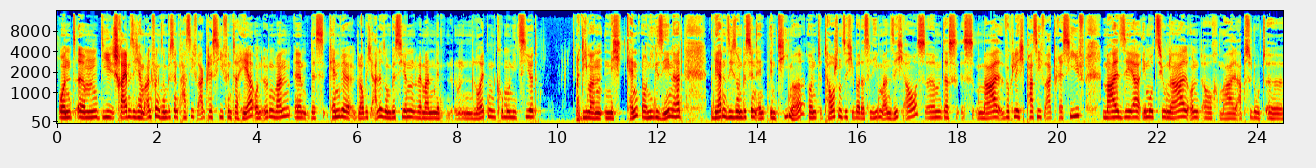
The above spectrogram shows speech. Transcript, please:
Und ähm, die schreiben sich am Anfang so ein bisschen passiv-aggressiv hinterher und irgendwann, ähm, das kennen wir, glaube ich, alle so ein bisschen, wenn man mit ähm, Leuten kommuniziert, die man nicht kennt, noch nie gesehen hat, werden sie so ein bisschen in, intimer und tauschen sich über das Leben an sich aus. Ähm, das ist mal wirklich passiv-aggressiv, mal sehr emotional und auch mal absolut äh,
